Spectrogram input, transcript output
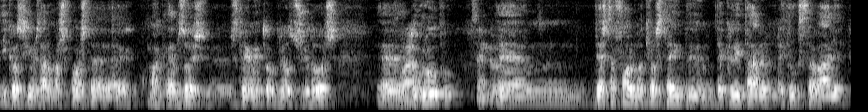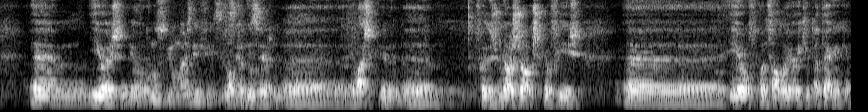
e conseguimos dar uma resposta eh, como a que demos hoje, eh, extremamente orgulhoso dos jogadores, eh, claro. do grupo, desta forma que eles têm de, de, acreditar naquilo que se trabalha. E hoje. Ele conseguiu o mais difícil. Volto a dizer, eu acho que foi dos melhores jogos que eu fiz. Eu, quando falo eu, equipa técnica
